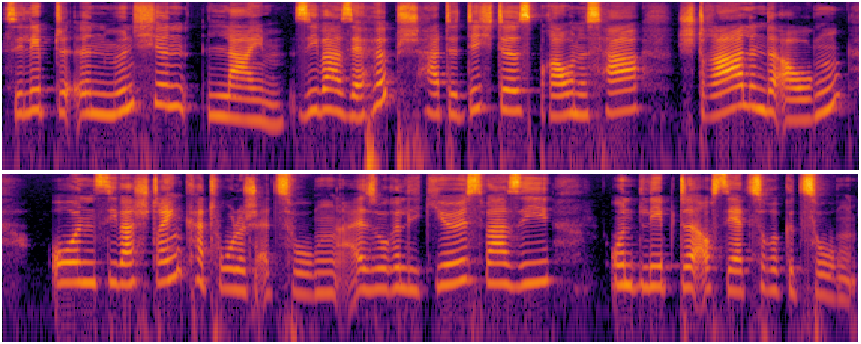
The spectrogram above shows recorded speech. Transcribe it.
Sie lebte in München-Leim. Sie war sehr hübsch, hatte dichtes braunes Haar, strahlende Augen und sie war streng katholisch erzogen, also religiös war sie und lebte auch sehr zurückgezogen.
